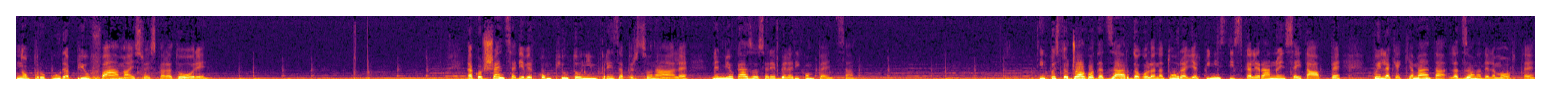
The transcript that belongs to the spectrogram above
non procura più fama ai suoi scalatori, La coscienza di aver compiuto un'impresa personale, nel mio caso sarebbe la ricompensa. In questo gioco d'azzardo con la natura gli alpinisti scaleranno in sei tappe quella che è chiamata la zona della morte.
